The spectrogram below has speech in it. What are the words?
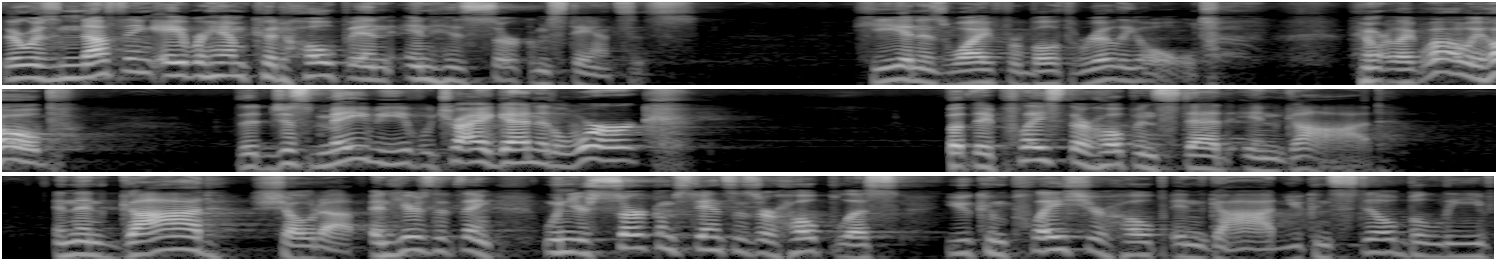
there was nothing Abraham could hope in in his circumstances. He and his wife were both really old. And we're like, well, we hope that just maybe if we try again, it'll work. But they placed their hope instead in God. And then God showed up. And here's the thing when your circumstances are hopeless, you can place your hope in God. You can still believe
